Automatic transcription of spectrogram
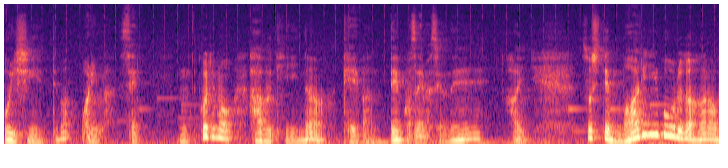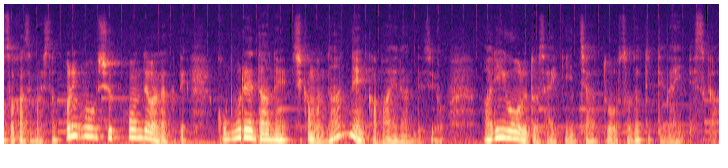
生い茂ってはおりません、うん、これもハーブティーの定番でございますよね。はい。そしてマリーゴールド花を咲かせました。これも出根ではなくてこぼれ種。しかも何年か前なんですよ。マリーゴールド最近ちゃんと育ててないんですが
